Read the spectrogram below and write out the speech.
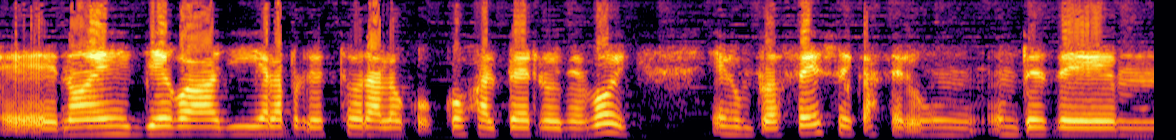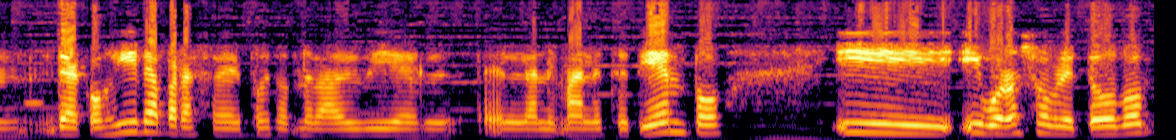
eh, no es llego allí a la protectora, lo cojo al perro y me voy. Es un proceso, hay que hacer un, un test de, de, acogida para saber pues dónde va a vivir el, el animal este tiempo, y, bueno, sobre todo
